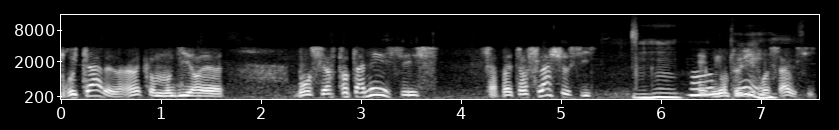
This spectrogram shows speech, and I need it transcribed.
brutal, hein, comment dire. euh, bon, c'est instantané, c'est ça peut être un flash aussi. Mhm. Et oui, on peut vivre ça aussi.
